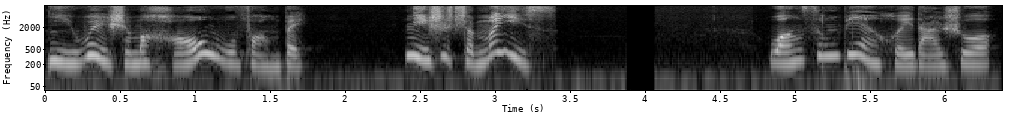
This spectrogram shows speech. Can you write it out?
你为什么毫无防备？你是什么意思？”王僧辩回答说：“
